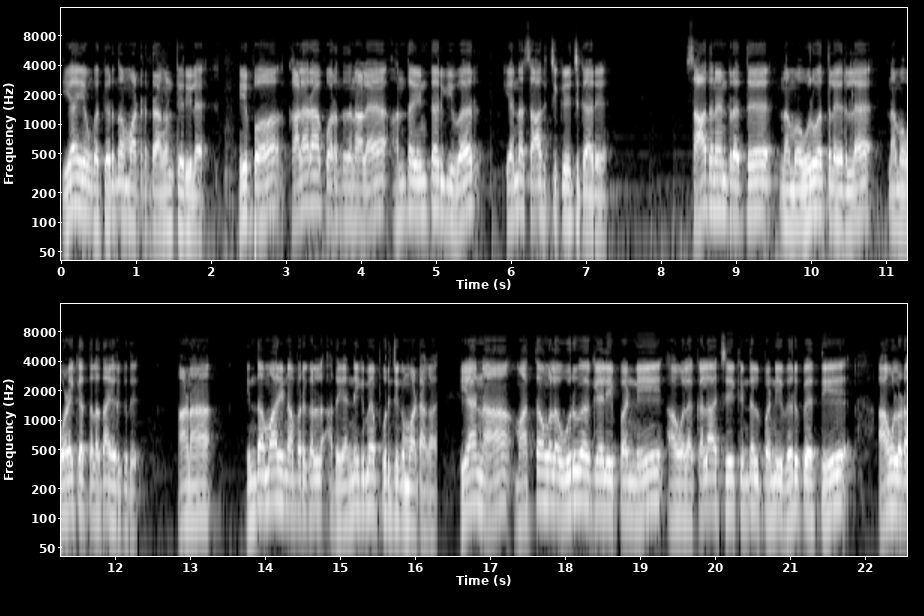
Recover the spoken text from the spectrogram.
ஏன் இவங்க திருந்த மாட்டேன்றாங்கன்னு தெரியல. இப்போது கலராக பிறந்ததுனால அந்த இன்டர்வியூவர் என்ன சாதிச்சு கிழிச்சிட்டாரு? சாதனைன்றது நம்ம உருவத்தில் இல்லை நம்ம உழைக்கிறதுல தான் இருக்குது. ஆனால் இந்த மாதிரி நபர்கள் அதை என்றைக்குமே புரிஞ்சுக்க மாட்டாங்க. ஏன்னா மற்றவங்கள உருவ கேலி பண்ணி அவங்கள கலாச்சி கிண்டல் பண்ணி வெறுப்பேற்றி அவங்களோட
